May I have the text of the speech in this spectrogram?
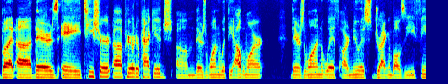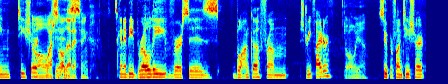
But uh, there's a T-shirt uh, pre-order package. Um, there's one with the album art. There's one with our newest Dragon Ball Z theme T-shirt. Oh, I saw that. I think. It's going to be Broly versus Blanka from Street Fighter. Oh yeah. Super fun T-shirt.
